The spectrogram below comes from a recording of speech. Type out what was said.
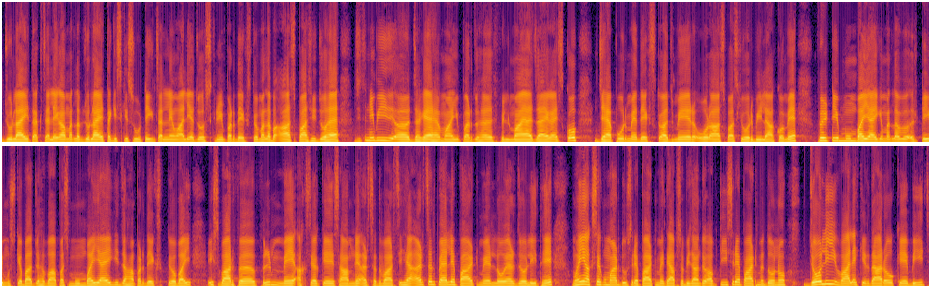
जुलाई तक चलेगा। मतलब जुलाई तक इसकी शूटिंग चलने वाली है, जो स्क्रीन पर देख सकते हो। मतलब आसपास ही जो है, जितनी भी जगह है, वहीं पर जो है फिल्माया जाएगा। इसको जयपुर में देख सकते हो, अजमेर और आसपास की और भी इलाकों में। फिर टीम मुंबई आएगी। मतलब टीम उसके बाद जो है वापस मुंबई आएगी, जहाँ पर देख सकते हो भाई, इस बार फ़िल्म में अक्षय के सामने अरसद वारसी है। अरसद पहले पार्ट में लोयर जोली थे, वहीं अक्षय कुमार दूसरे पार्ट में थे, आप सभी जानते हो। अब तीसरे पार्ट में दोनों जोली वाले किरदारों के बीच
